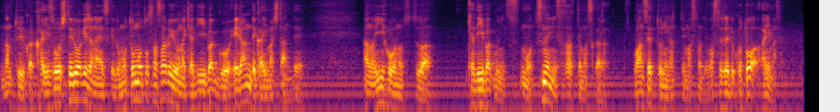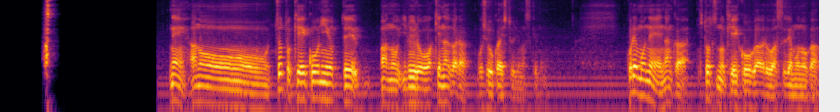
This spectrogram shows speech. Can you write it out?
なんというか改造してるわけじゃないですけど、もともと刺さるようなキャディバッグを選んで買いましたんで、あの、いい方の筒は、キャディバッグにもう常に刺さってますから、ワンセットになってますので忘れることはありません。ねあのーちょっと傾向によって、あの、いろいろ分けながらご紹介しておりますけども、これもね、なんか一つの傾向がある忘れ物が、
